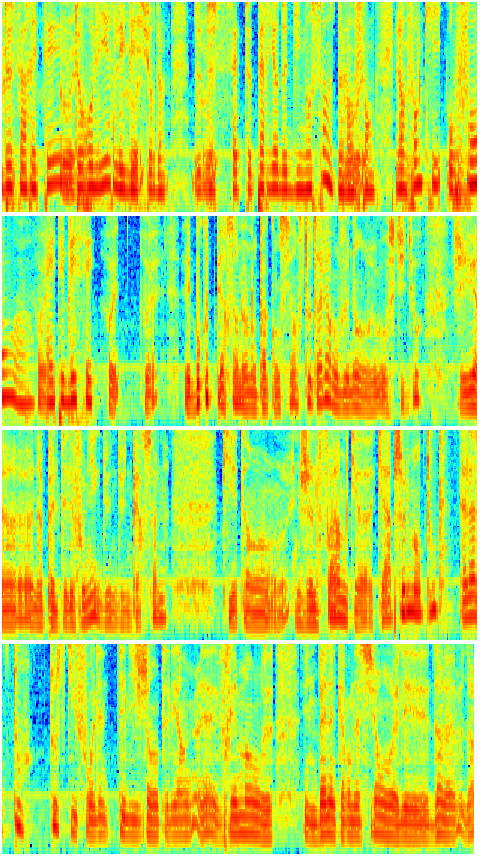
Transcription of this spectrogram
de s'arrêter, de relire les blessures de, cette période d'innocence de l'enfant. L'enfant qui, au fond, a été blessé. Oui, Et beaucoup de personnes n'en ont pas conscience. Tout à l'heure, en venant au studio, j'ai eu un, appel téléphonique d'une personne qui est une jeune femme qui a, qui a absolument tout. Elle a tout tout ce qu'il faut. Elle est intelligente, elle est, vraiment euh, une belle incarnation. Elle est dans la, dans,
